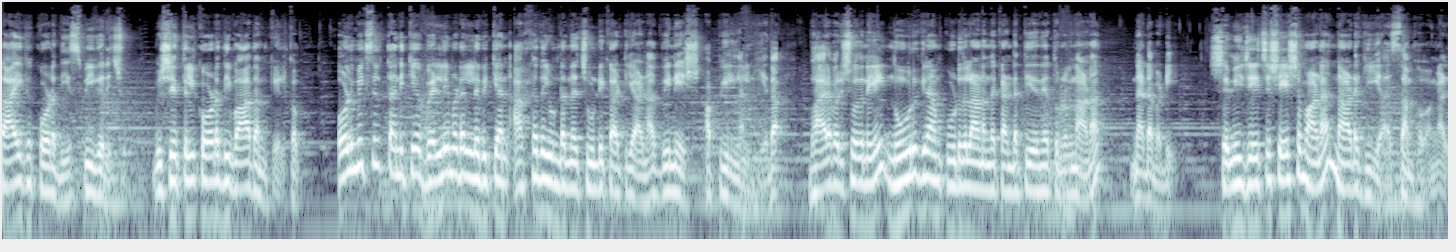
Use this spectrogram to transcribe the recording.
കായിക കോടതി സ്വീകരിച്ചു. വിഷയത്തിൽ കോടതി വാദം കേൾക്കും. ഒളിമ്പിക്സിൽ തനിക്ക് വെള്ളി മെഡൽ ലഭിക്കാൻ അർഹതയുണ്ടെന്ന് ചൂണ്ടിക്കാട്ടിയാണ് വിനേഷ് അപ്പീൽ നൽകിയത്. ഭാരപരിശോധനയിൽ നൂറ് ഗ്രാം കൂടുതലാണെന്ന് കണ്ടെത്തിയതിനെ തുടർന്നാണ് നടപടി. സെമി ജയിച്ച ശേഷമാണ് നാടകീയ സംഭവങ്ങൾ.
